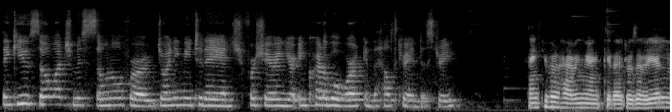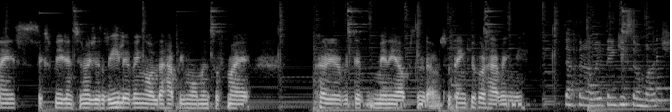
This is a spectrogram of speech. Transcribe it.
Thank you so much, Ms. Sonal, for joining me today and for sharing your incredible work in the healthcare industry. Thank you for having me, Ankita. It was a real nice experience, you know, just reliving all the happy moments of my career with many ups and downs. So thank you for having me. Definitely. Thank you so much.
